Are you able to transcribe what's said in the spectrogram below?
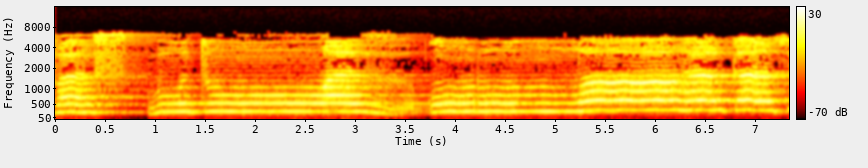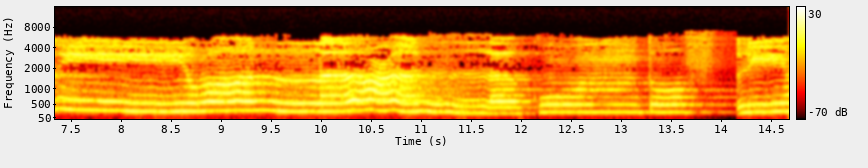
فاثبتوا واذكروا الله كثيرا لعلكم تفلحون.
